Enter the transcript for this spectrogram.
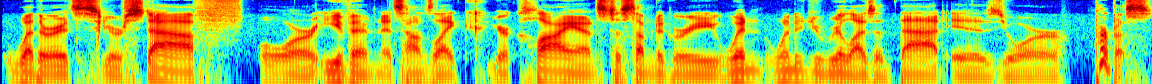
whether it's your staff or even it sounds like your clients to some degree, when when did you realize that that is your purpose?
